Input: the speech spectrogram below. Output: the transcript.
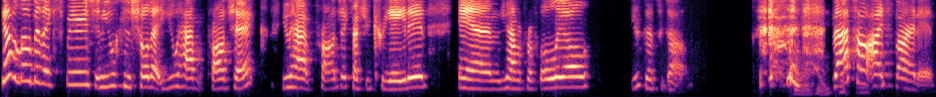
you have a little bit of experience and you can show that you have a project, you have projects that you created, and you have a portfolio, you're good to go. That's how I started.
